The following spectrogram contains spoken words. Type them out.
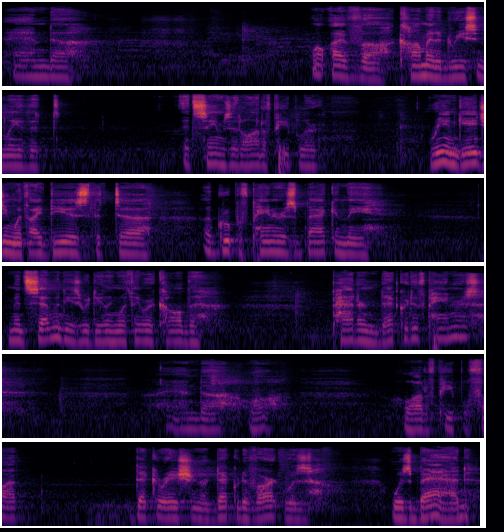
and, uh, well, I've uh, commented recently that it seems that a lot of people are re engaging with ideas that uh, a group of painters back in the mid 70s were dealing with. They were called the pattern decorative painters. And, uh, well, a lot of people thought decoration or decorative art was, was bad.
